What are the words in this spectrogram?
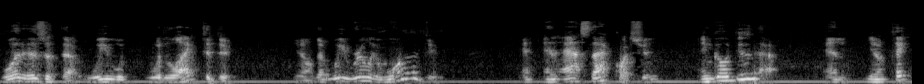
what is it that we would would like to do? You know, that we really want to do and, and ask that question and go do that. And, you know, take,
